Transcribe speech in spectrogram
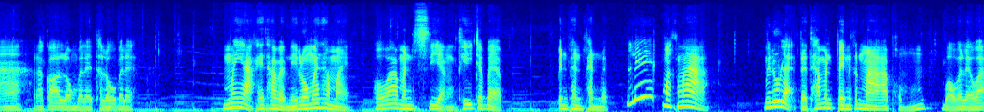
อ่าแล้วก็ลงไปเลยทะลุไปเลย ไม่อยากให้ทำแบบนี้ลงไม่ทำไมเพราะว่ามันเสี่ยงที่จะแบบเป็นแผ่นๆแบบเล็กมากๆ ไม่รู้แหละ แต่ถ้ามันเป็นขึ้นมาผมบอกไว้เลยว่า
